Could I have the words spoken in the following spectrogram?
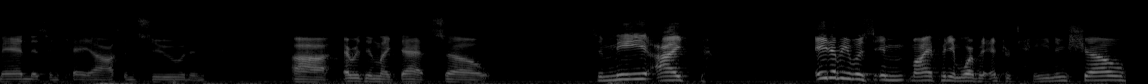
madness and chaos ensued, and uh, everything like that. So, to me, I AW was, in my opinion, more of an entertaining show.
